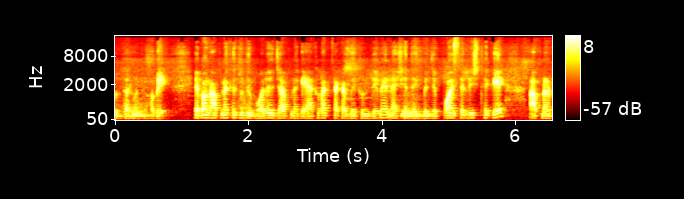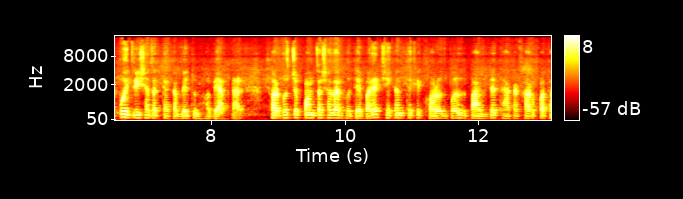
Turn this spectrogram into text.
উদ্ধার হতে হবে। এবং আপনাকে যদি বলে যে আপনাকে এক লাখ টাকা বেতন দেবেন, এসে দেখবেন যে পঁয়তাল্লিশ থেকে আপনার পঁয়ত্রিশ হাজার টাকা বেতন হবে আপনার। সর্বোচ্চ পঞ্চাশ হাজার হতে পারে। সেখান থেকে খরচ বরচ দিয়ে থাকা খাওয়ার কথা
